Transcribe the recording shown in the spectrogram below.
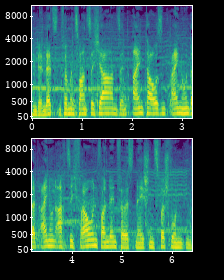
In den letzten 25 Jahren sind 1181 Frauen von den First Nations verschwunden.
